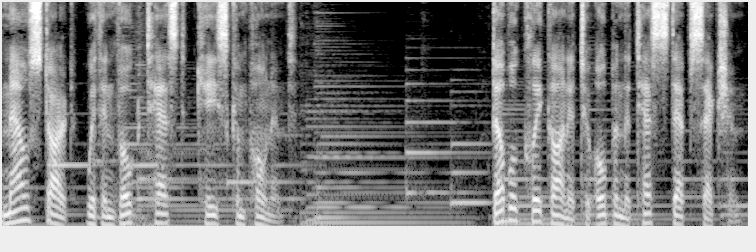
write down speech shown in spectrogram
Now start with invoke test case component. Double-click on it to open the test steps section.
